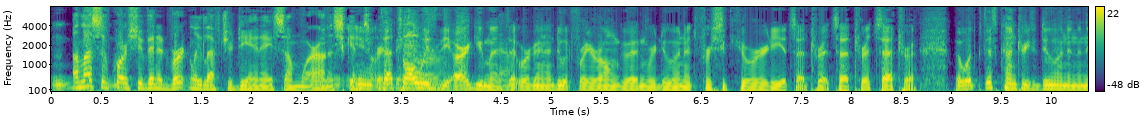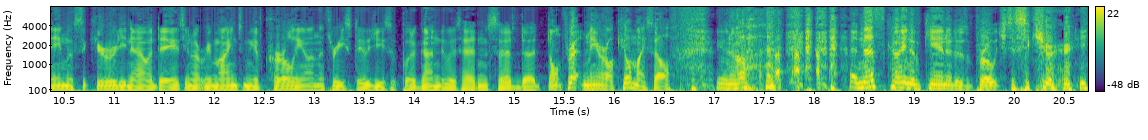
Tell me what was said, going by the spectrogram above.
Unless, of course, you've inadvertently left your DNA somewhere on a skin you know, That's always the argument yeah. that we're going to do it for your own good and we're doing it for security, et cetera, et cetera, et cetera. But what this country's doing in the name of security nowadays, you know, it reminds me of Curly on the Three Stooges who put a gun to his head and said, uh, "Don't threaten me or I'll kill myself." you know, and that's kind of Canada's approach to security.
